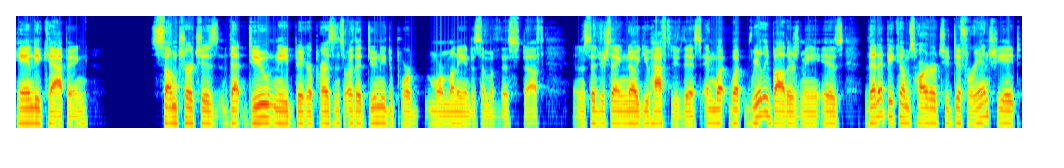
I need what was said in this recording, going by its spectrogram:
handicapping some churches that do need bigger presence or that do need to pour more money into some of this stuff. And instead, you're saying, no, you have to do this. And what, what really bothers me is that it becomes harder to differentiate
